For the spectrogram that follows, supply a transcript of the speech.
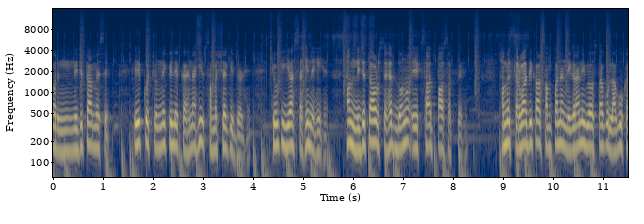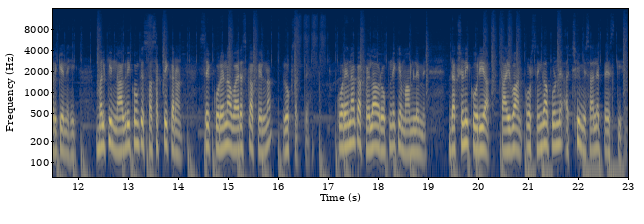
और निजता में से एक को चुनने के लिए कहना ही समस्या की जड़ है, क्योंकि यह सही नहीं है। हम निजता और सेहत दोनों एक साथ पा सकते हैं। हमें सर्वाधिकार संपन्न निगरानी व्यवस्था को लागू करके नहीं, बल्कि नागरिकों के सशक्तिकरण से कोरोना वायरस का फैलना रोक सकते हैं। कोरोना का फैलाव रोकने के मामले में दक्षिणी कोरिया, ताइवान और सिंगापुर ने अच्छी मिसालें पेश की हैं।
